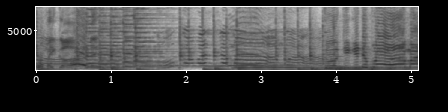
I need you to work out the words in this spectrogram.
ஓ மை காட் தூக்கம் மாமா. தூக்கிக்கிட்டு போமா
